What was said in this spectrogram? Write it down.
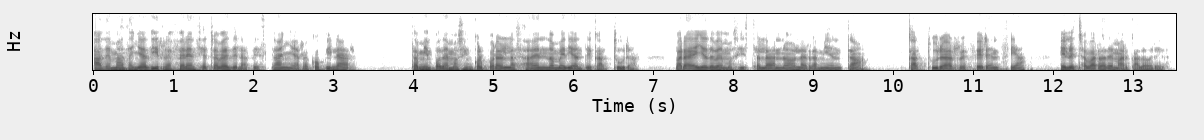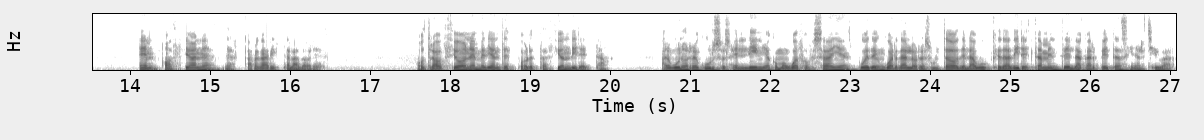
Además de añadir referencia a través de la pestaña Recopilar, también podemos incorporarlas a EndNote mediante captura. Para ello debemos instalarnos la herramienta Capturar referencia en nuestra barra de marcadores, en Opciones, Descargar instaladores. Otra opción es mediante exportación directa. Algunos recursos en línea como Web of Science pueden guardar los resultados de la búsqueda directamente en la carpeta sin archivar.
